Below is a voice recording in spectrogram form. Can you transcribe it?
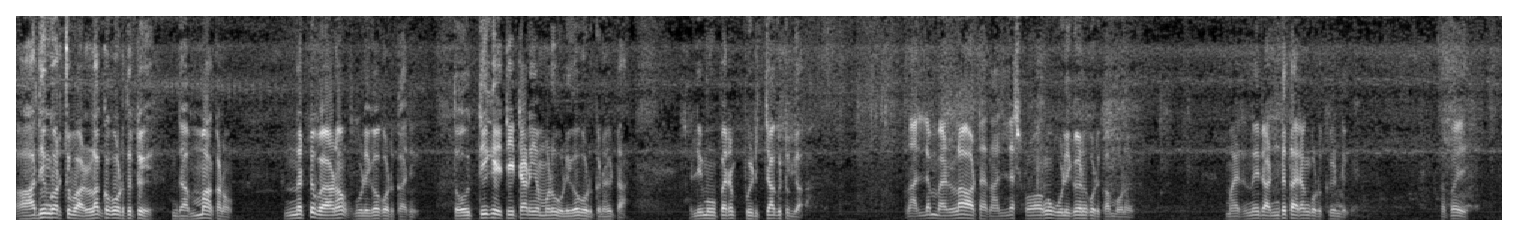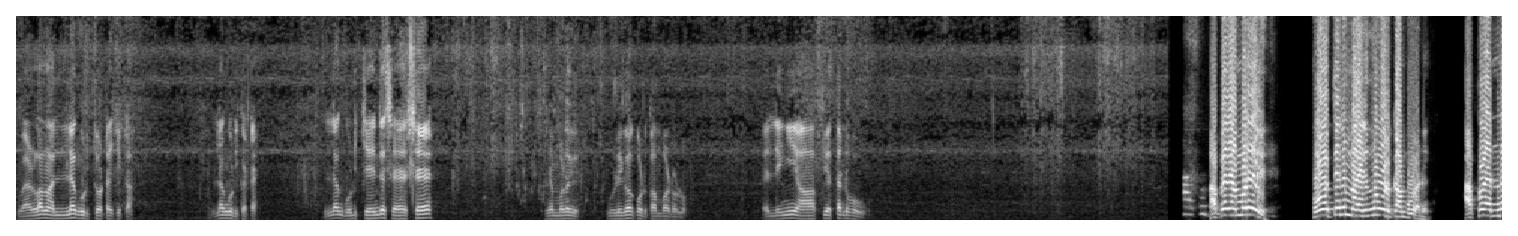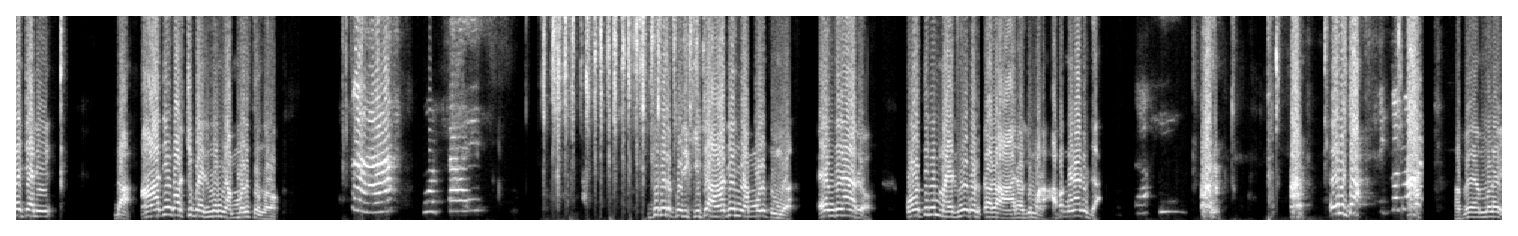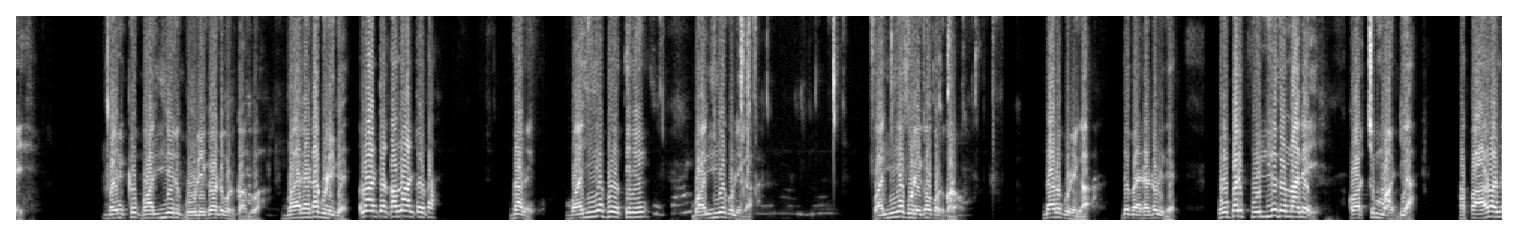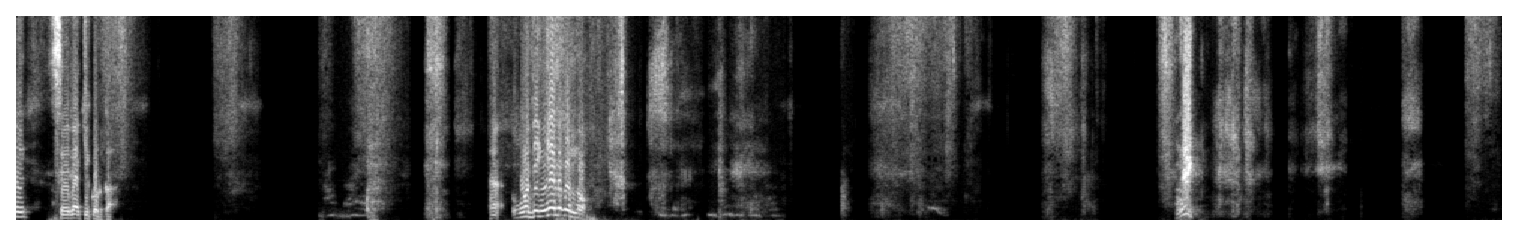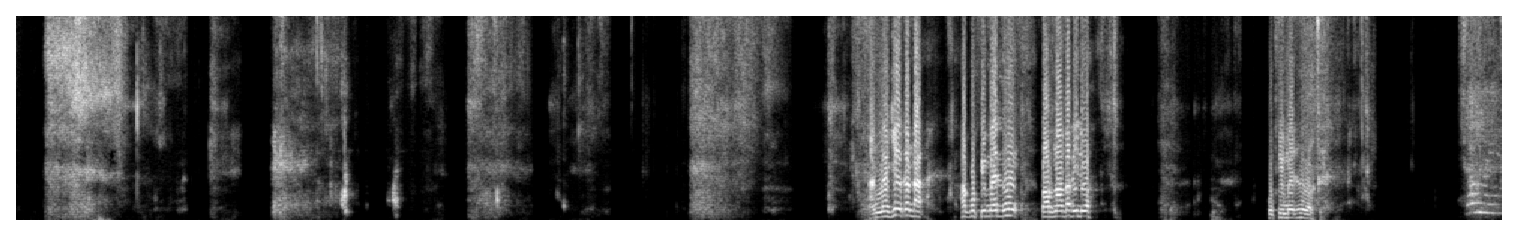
ആദ്യം കുറച്ച് വെള്ളമൊക്കെ കൊടുത്തിട്ട് ദമ്മാക്കണം എന്നിട്ട് വേണം ഗുളിക കൊടുക്കാൻ. തോത്തി കയറ്റിയിട്ടാണ് നമ്മൾ ഗുളിക കൊടുക്കണത് കേട്ടോ. അല്ലെങ്കിൽ മൂപ്പരം പിടിച്ചാൽ കിട്ടില്ല. നല്ല വെള്ളമാവട്ടെ നല്ല സ്ട്രോങ് ഗുളികയാണ് കൊടുക്കാൻ പോണത്. മരുന്ന് രണ്ട് തരം കൊടുക്കുന്നുണ്ട്. അപ്പോൾ വെള്ളം നല്ല കുടിച്ചോട്ടെ ചിട്ടാ. എല്ലാം കുടിക്കട്ടെ. എല്ലാം കുടിച്ചതിന്റെ ശേഷമേ നമ്മൾ ഗുളിക കൊടുക്കാൻ പാടുള്ളൂ. അല്ലെങ്കിൽ ആഫിയത്തണ്ട് പോകും. അപ്പൊ നമ്മൾ പോത്തിന് മരുന്ന് കൊടുക്കാൻ പോവാണ്. അപ്പൊ എന്താ വെച്ചാൽ ഇതാ ആദ്യം കുറച്ച് മരുന്ന് നമ്മൾ തിന്നണം. ഇതിങ്ങനെ കുരുക്കിയിട്ട് ആദ്യം നമ്മൾ തിന്നുക. എന്തിനാ അറിയോ? പോത്തിന് മരുന്ന് കൊടുക്കാനുള്ള ആരോഗ്യം വേണം. അപ്പൊ എങ്ങനെയാണ് ഇടുക. അപ്പൊ നമ്മളെ ഇവനക്ക് വലിയൊരു ഗുളിക കൊണ്ട് കൊടുക്കാൻ പോവാ. വരട ഗുളിക. ഒന്ന് കാണിച്ചോർത്താ ഒന്ന് കാണിച്ചോർത്താ ഇതാണ്. വലിയ പൂത്തിന് വലിയ ഗുളിക. വലിയ ഗുളിക കൊടുക്കണം. ഇതാണ് ഗുളിക. ഇത് വരട ഗുളിക. മൂപ്പര് പുല്ല് തിന്നാനേ കുറച്ച് മടിയാ. അപ്പൊ അത് കണ്ട് ശരിയാക്കി കൊടുക്ക. ഒതുങ്ങിയത് തിന്നോ? ഉം. അങ്ങാക്കി വെക്കണ്ട ആ കുപ്പിമരുന്ന് തുറന്നാട്ട വിലുവ കുപ്പിമരുന്ന് തുറക്ക് ഏയ്.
